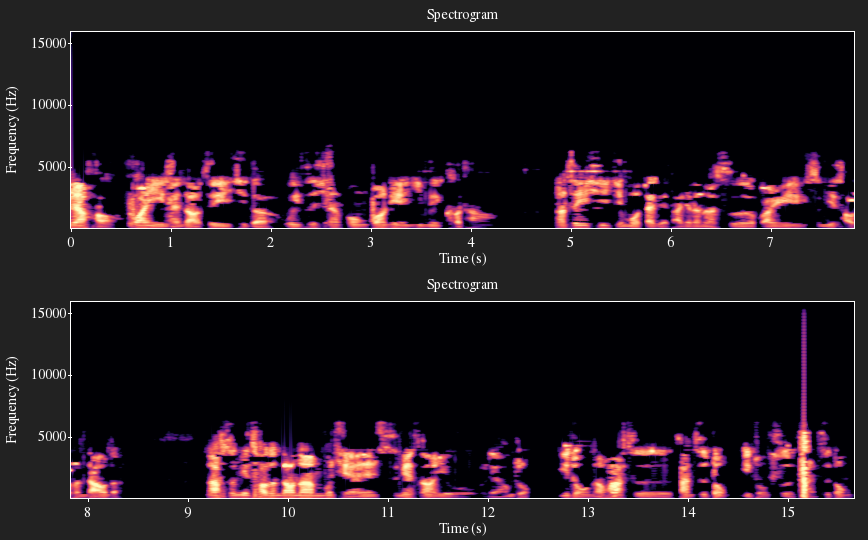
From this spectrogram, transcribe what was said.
家好，欢迎来到这一期的微智先锋光电医美课堂。那这一期节目带给大家的呢是关于私密超声刀的。那私密超声刀呢，目前市面上有两种，一种的话是半自动，一种是全自动的。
